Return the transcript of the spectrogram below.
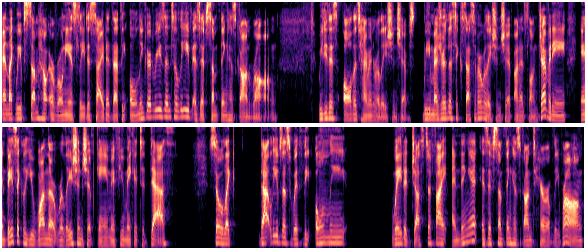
And like we've somehow erroneously decided that the only good reason to leave is if something has gone wrong. We do this all the time in relationships. We measure the success of a relationship on its longevity. And basically, you won the relationship game if you make it to death. So, like, that leaves us with the only way to justify ending it is if something has gone terribly wrong.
